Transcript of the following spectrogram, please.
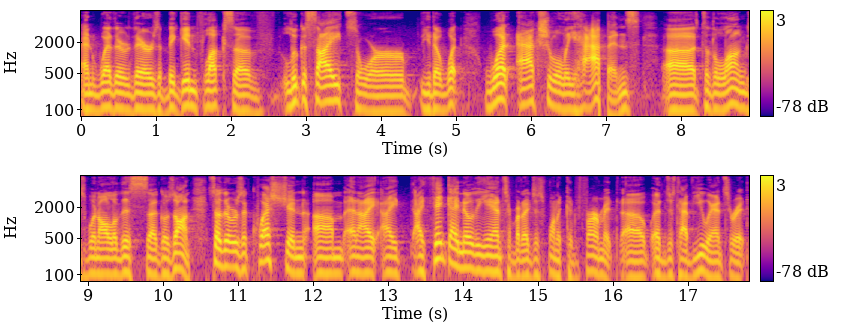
and whether there's a big influx of leukocytes or you know what what actually happens uh, to the lungs when all of this uh, goes on. So there was a question, um, and I, I, I think I know the answer, but I just want to confirm it uh, and just have you answer it.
